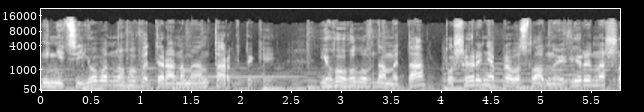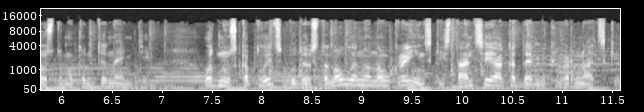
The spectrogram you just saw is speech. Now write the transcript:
ініційованого ветеранами Антарктики. Його головна мета поширення православної віри на шостому континенті. Одну з каплиць буде встановлено на українській станції Академік Вернацький.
